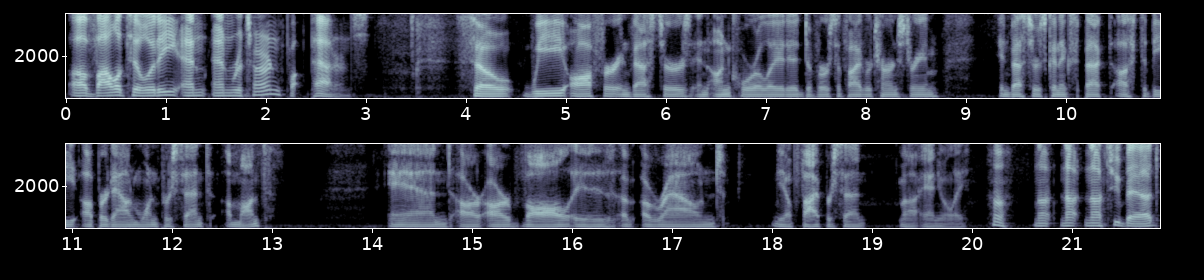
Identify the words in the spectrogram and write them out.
uh, volatility and, and return p- patterns? So we offer investors an uncorrelated, diversified return stream. Investors can expect us to be up or down 1% a month. And our, our vol is a, around, you know, 5% uh, annually. Huh. Not, not, not too bad.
